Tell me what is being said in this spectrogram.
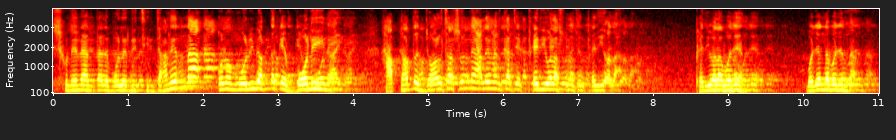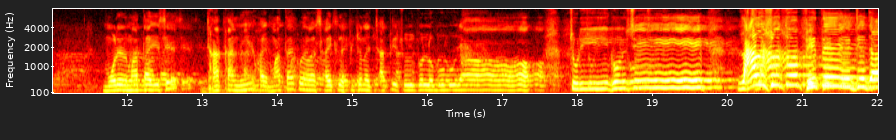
শুনে নেন, তাহলে বলে দিচ্ছি, জানেন না, কোনো মৌলিক আপনাকে বলেই নাই। আপনার তো জলসা শুনলে আলেমের কাছে ফেরিওয়ালা শুনেছেন, ফেরিওয়ালা। ফেরিওয়ালা বোঝেন? বোঝেন না বোঝেন না? মোড়ের মাথায় এসে ঝাঁকা নিয়ে, হয় মাথায় করে সাইকেলের পিছনে চাপিয়ে শুরু করল, বুবুরা, চুরি ঘুষি লাল সুতো ফিতে যে যা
